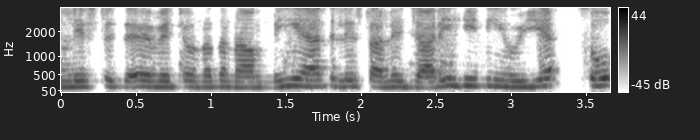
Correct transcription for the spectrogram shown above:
ਲਿਸਟ ਦੇ ਵਿੱਚ ਉਹਨਾਂ ਦਾ ਨਾਮ ਨਹੀਂ ਹੈ ਤੇ ਲਿਸਟ ਹਾਲੇ ਜਾਰੀ ਹੀ ਨਹੀਂ ਹੋਈ ਹੈ। ਸੋ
